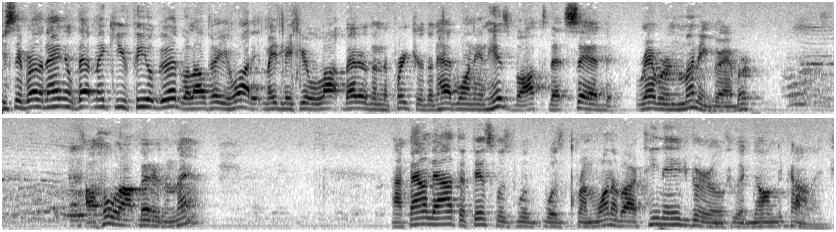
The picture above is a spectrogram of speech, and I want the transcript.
You say, Brother Daniel, that make you feel good? Well, I'll tell you what, it made me feel a lot better than the preacher that had one in his box that said Reverend Money Grabber. A whole lot better than that. I found out that this was, was, was from one of our teenage girls who had gone to college.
